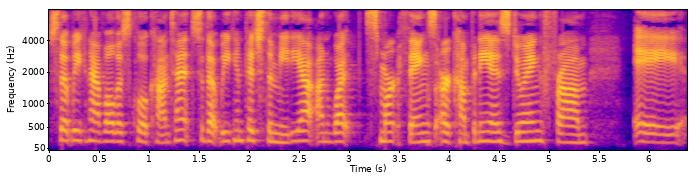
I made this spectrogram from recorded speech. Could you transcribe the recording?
so that we can have all this cool content so that we can pitch the media on what smart things our company is doing from a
